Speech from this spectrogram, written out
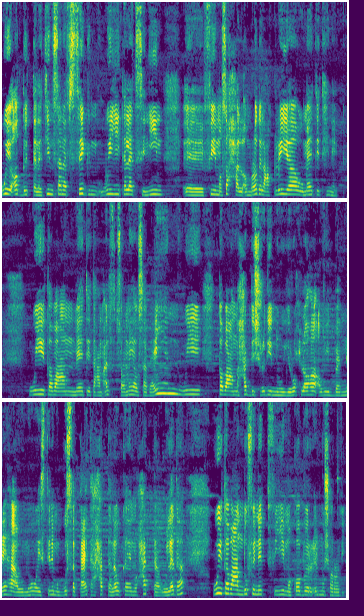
وقضت 30 سنة في السجن وثلاث سنين آه، في مصحة الأمراض العقلية وماتت هناك. وطبعا ماتت عام 1970 وطبعا محدش رضي إنه يروح لها أو يتبناها أو اللي هو يستلم الجثة بتاعتها حتى لو كانوا حتى ولادها. وطبعا دفنت في مقابر المشردين.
